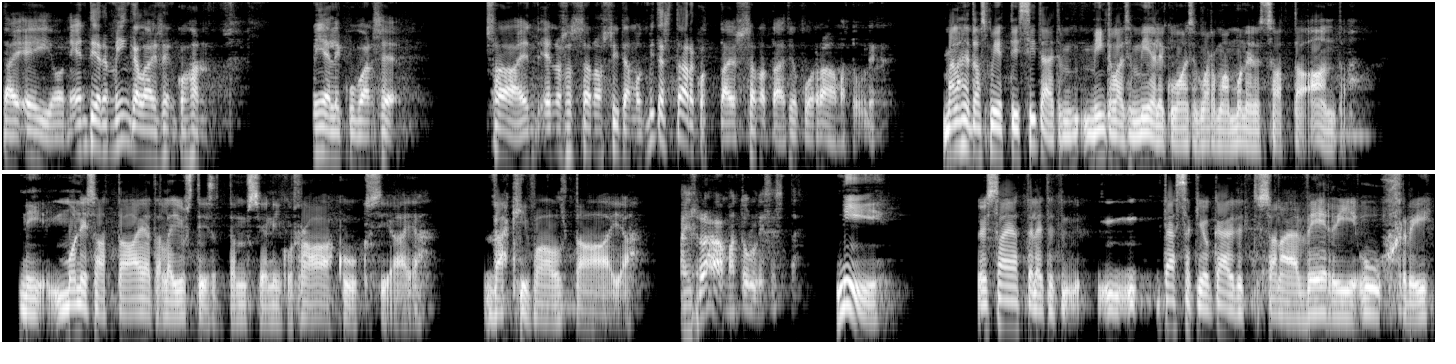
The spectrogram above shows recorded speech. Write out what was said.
tai ei ole, niin en tiedä minkälaisen kohan mielikuvan se saa. En, en osaa sanoa sitä, mutta mitä se tarkoittaa, jos sanotaan, että joku on raamatullinen? Mä lähden taas miettimään sitä, että minkälaisen mielikuvan se varmaan monelle saattaa antaa. Niin moni saattaa ajatella justiinsa tämmöisiä niinku raakuuksia ja väkivaltaa ja... Ai raamatullisesta? Niin. jos sä ajattelet, että tässäkin on käytetty sanoja veri, uhri,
